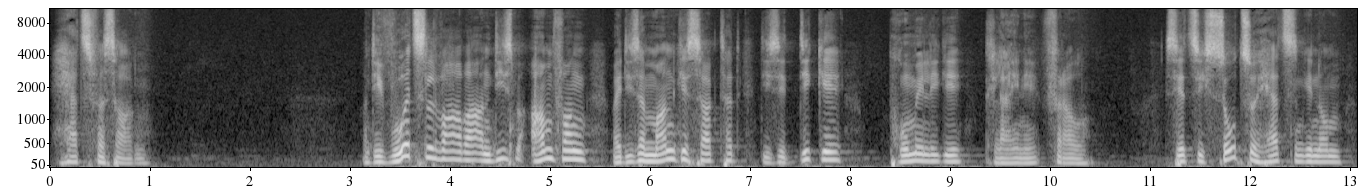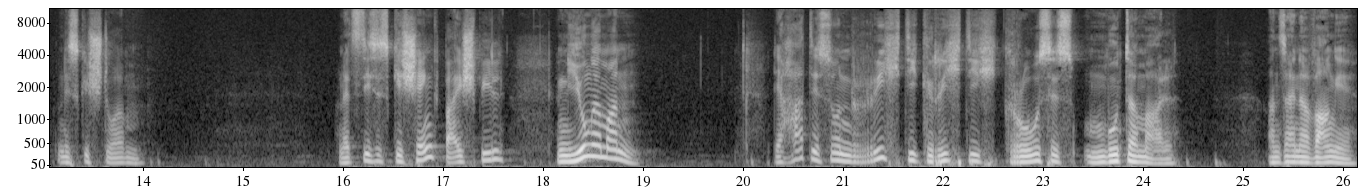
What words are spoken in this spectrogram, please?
Herzversagen. Und die Wurzel war aber an diesem Anfang, weil dieser Mann gesagt hat, diese dicke, pummelige, kleine Frau. Sie hat sich so zu Herzen genommen und ist gestorben. Und jetzt dieses Geschenkbeispiel. Ein junger Mann, der hatte so ein richtig, richtig großes Muttermal an seiner Wange.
